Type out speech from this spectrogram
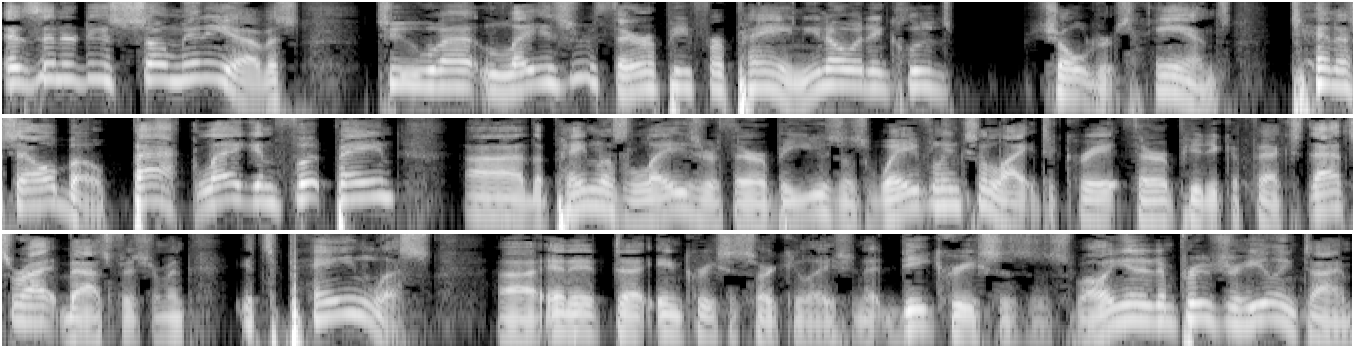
has introduced so many of us to uh, laser therapy for pain. You know, it includes shoulders, hands, tennis elbow, back, leg, and foot pain. Uh, the painless laser therapy uses wavelengths of light to create therapeutic effects. That's right, bass fishermen. It's painless. Uh, and it uh, increases circulation. It decreases the swelling and it improves your healing time.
